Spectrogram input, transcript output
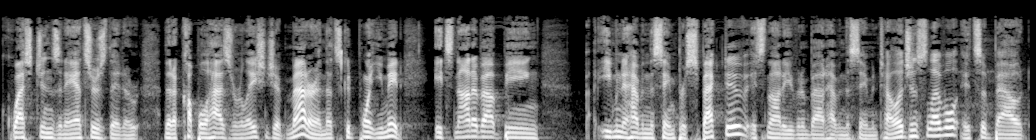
questions and answers that a, that a couple has in a relationship matter. And that's a good point you made. It's not about being even having the same perspective. It's not even about having the same intelligence level. It's about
